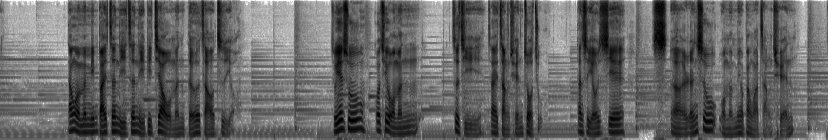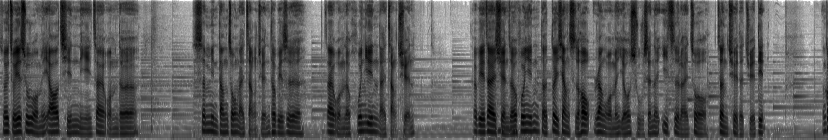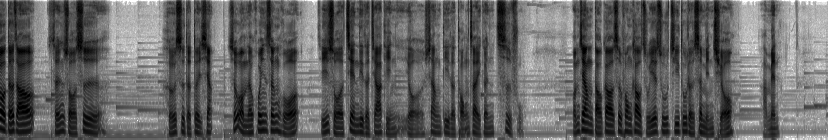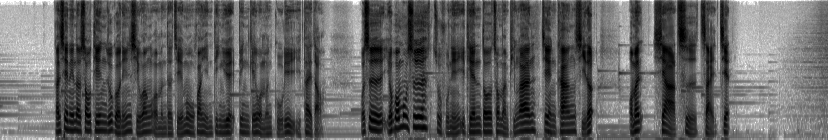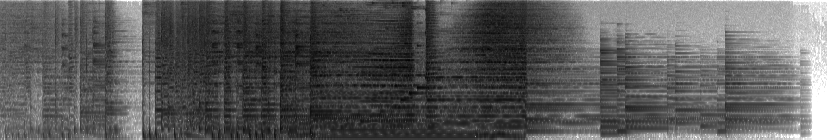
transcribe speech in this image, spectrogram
当我们明白真理，真理必叫我们得着自由。主耶稣，过去我们自己在掌权做主，但是有一些事呃人事物我们没有办法掌权，所以主耶稣，我们邀请你在我们的生命当中来掌权，特别是在我们的婚姻来掌权，特别在选择婚姻的对象时候，让我们有属神的意志来做正确的决定，能够得着神所是。合适的对象，使我们的婚姻生活及所建立的家庭有上帝的同在跟赐福。我们这样祷告是奉靠主耶稣基督的圣名求，阿门。感谢您的收听，如果您喜欢我们的节目，欢迎订阅并给我们鼓励与带导。我是尤伯牧师，祝福您一天都充满平安、健康、喜乐。我们下次再见。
